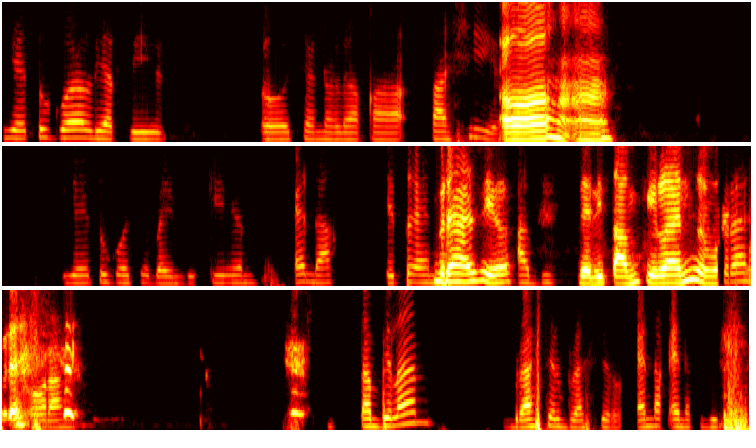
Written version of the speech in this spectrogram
ya itu gue lihat di eh, channelnya Kak Tashi ya. Oh, heeh. Ya itu gue cobain bikin enak. Itu enak. berhasil Abis dari tampilan semua. berhasil orang. Tampilan berhasil berhasil. Enak enak juga.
